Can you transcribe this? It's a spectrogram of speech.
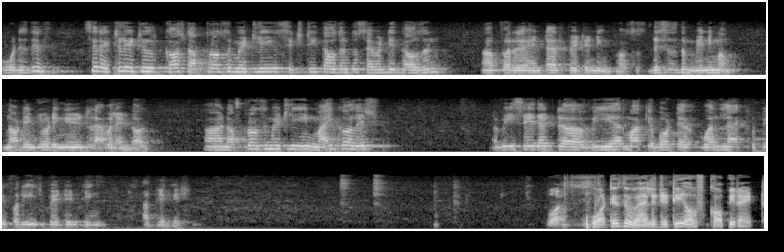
What is this? Sir, actually it will cost approximately 60,000 to 70,000 uh, for the entire patenting process. This is the minimum, not including any travel and all. And approximately in my college, we say that uh, we earmark about uh, 1 lakh rupee for each patenting application. What, what is the validity of copyright?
